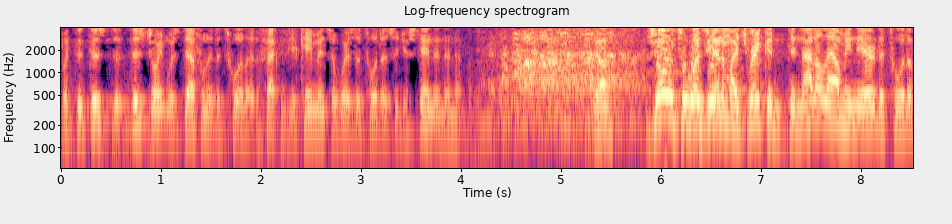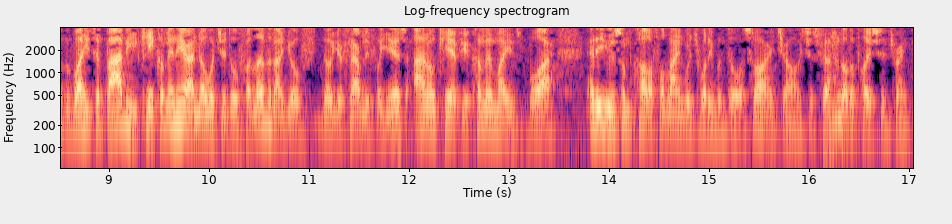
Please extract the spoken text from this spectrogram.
But this this joint was definitely the toilet. In fact, if you came in and said, "Where's the toilet?" I said, "You're standing in it." yeah. Joe, towards the end of my drinking, did not allow me near the toilet. But he said, "Bobby, you can't come in here. I know what you do for a living. I know your family for years. I don't care if you come in my bar." And he used some colorful language. What he would do. I said, "All right, Joe. I just found another place to drink."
